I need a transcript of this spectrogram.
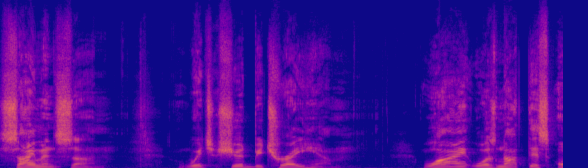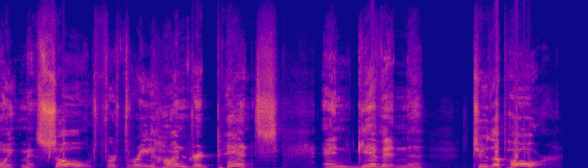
Simon's son, which should betray him. Why was not this ointment sold for three hundred pence and given to the poor?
